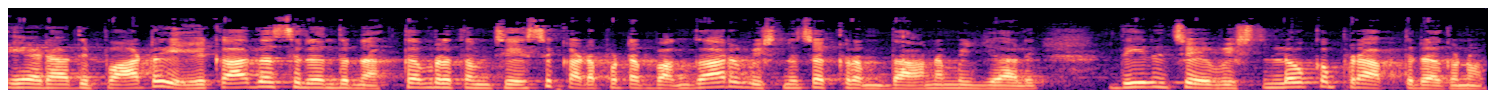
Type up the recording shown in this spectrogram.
ఏడాది పాటు ఏకాదశినందు నక్తవ్రతం చేసి కడపట బంగారు విష్ణుచక్రం దానమియ్యాలి. దీనిచే విష్ణులోక ప్రాప్తుడగను.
